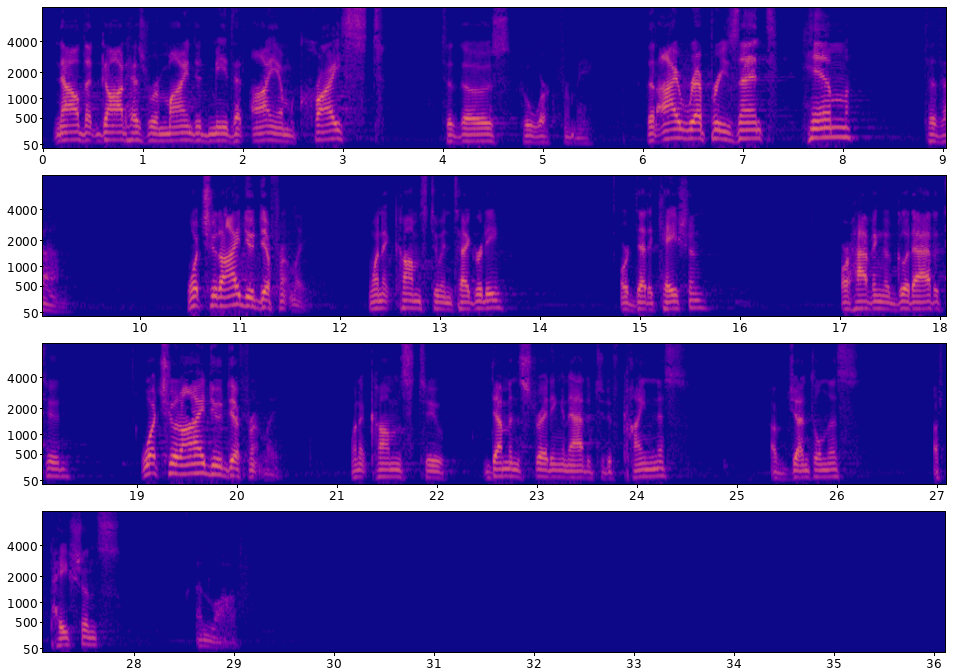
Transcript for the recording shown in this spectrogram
now that God has reminded me that I am Christ to those who work for me? That I represent Him to them? What should I do differently when it comes to integrity or dedication or having a good attitude? What should I do differently when it comes to demonstrating an attitude of kindness, of gentleness, of patience, and love?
